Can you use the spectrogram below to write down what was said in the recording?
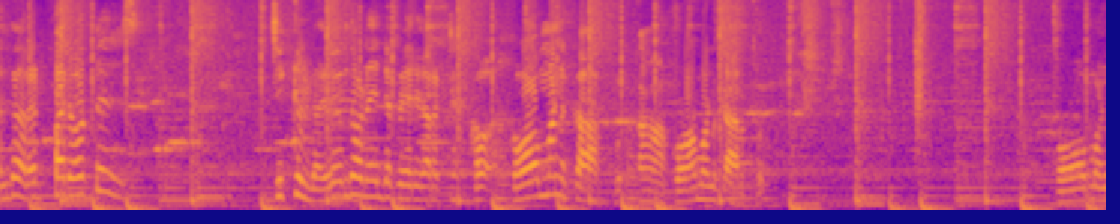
എന്താ റെഡ് പരോട്ട് ചിക്കൻ ഇതെന്താണ് ഇതിന്റെ പേര്? കറക്റ്റ് കോമൺ കാർപ്പ് ആ കോമൺ കാർപ്പ് കോമൺ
